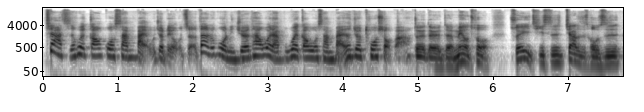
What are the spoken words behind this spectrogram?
价值会高过三百，我就留着。但如果你觉得它未来不会高过三百，那就脱手吧。对对对，没有错。所以其实价值投资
